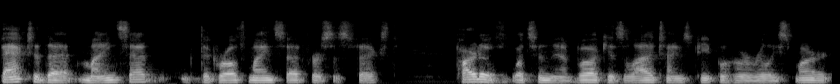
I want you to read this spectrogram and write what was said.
Back to that mindset, the growth mindset versus fixed. Part of what's in that book is a lot of times people who are really smart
